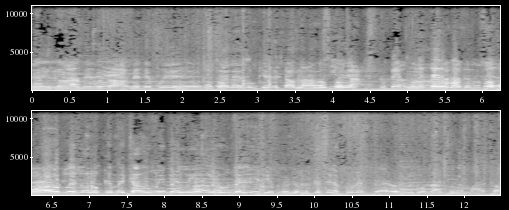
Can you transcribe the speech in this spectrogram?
Cálmese, cálmese, pues. No sabe con quién está hablando, pues. Usted es puletero igual que nosotros. No, pues solo que me he echado un delicia, un delicia, pero yo no es que sea punetero ni borracho de marca.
